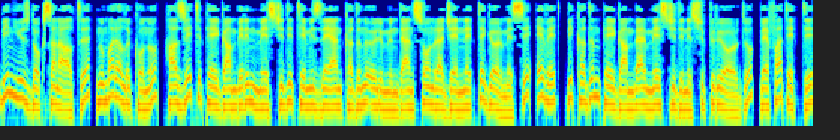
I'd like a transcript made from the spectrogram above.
1196, numaralı konu, Hazreti Peygamber'in mescidi temizleyen kadını ölümünden sonra cennette görmesi, evet, bir kadın peygamber mescidini süpürüyordu, vefat etti,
